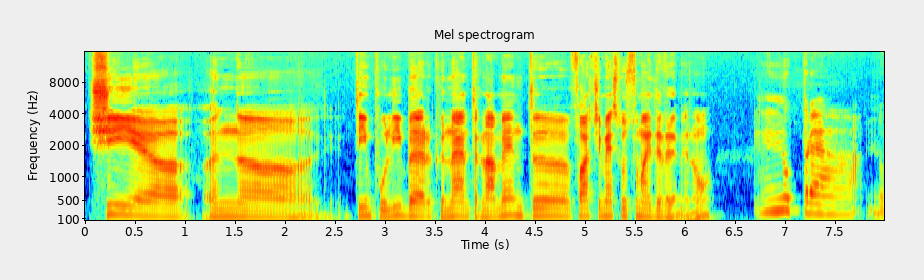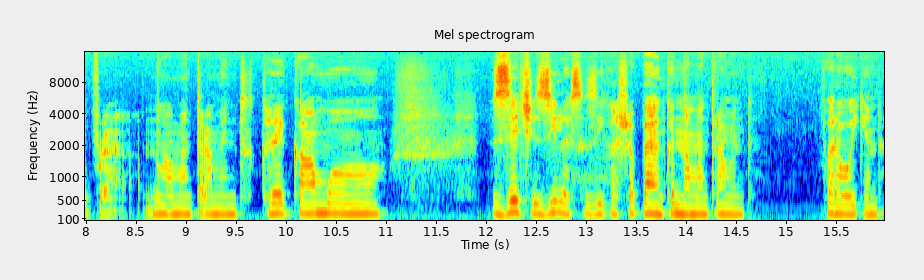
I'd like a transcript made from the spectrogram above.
Și uh, în uh, timpul liber, când ai antrenament, uh, faci ce mi-ai spus tu mai devreme, nu? Nu prea, nu prea, nu am antrenament. Cred că am uh, 10 zile, să zic așa, pe an când n-am antrenament, fără weekend.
